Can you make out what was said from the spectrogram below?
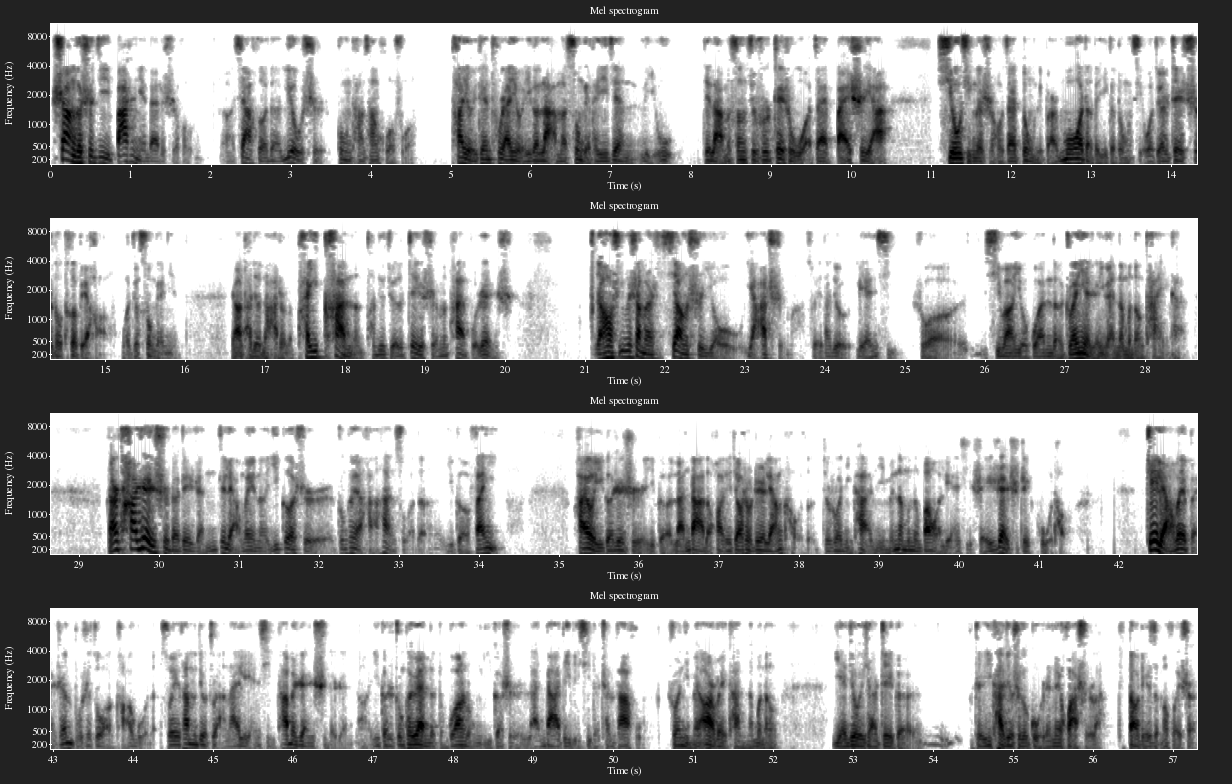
上个世纪八十年代的时候，啊，下河的六世供堂仓活佛，他有一天突然有一个喇嘛送给他一件礼物，这喇嘛僧就说：“这是我在白石崖修行的时候在洞里边摸着的一个东西，我觉得这石头特别好，我就送给您。”然后他就拿着了，他一看呢，他就觉得这个什么他也不认识，然后是因为上面像是有牙齿嘛，所以他就联系。说希望有关的专业人员能不能看一看？但是他认识的这人这两位呢，一个是中科院韩汉所的一个翻译，还有一个认识一个兰大的化学教授，这是两口子。就说你看你们能不能帮我联系谁认识这个骨头？这两位本身不是做考古的，所以他们就转来联系他们认识的人啊，一个是中科院的董光荣，一个是兰大地理系的陈发虎，说你们二位看能不能研究一下这个。这一看就是个古人类化石了，这到底是怎么回事？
